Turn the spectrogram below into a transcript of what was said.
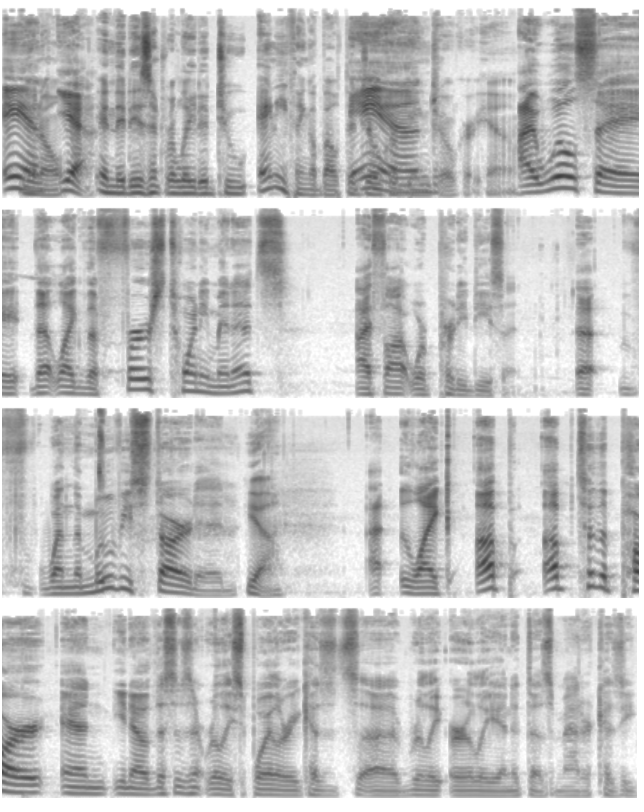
you And- know, yeah. And that isn't related to anything about the Joker being Joker. Yeah. I will say that like the first 20 minutes I thought were pretty decent. Uh, f- when the movie started, yeah. I, like up up to the part and you know this isn't really spoilery because it's uh, really early and it doesn't matter because he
